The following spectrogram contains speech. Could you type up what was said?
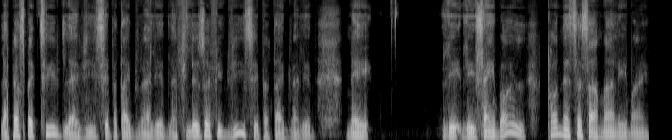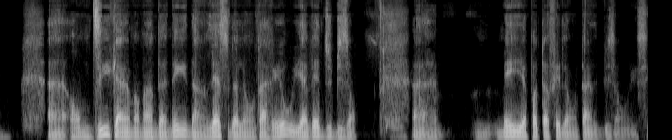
La, perspective de la vie, c'est peut-être valide. La philosophie de vie, c'est peut-être valide. Mais les, les, symboles, pas nécessairement les mêmes. Euh, on me dit qu'à un moment donné, dans l'est de l'Ontario, il y avait du bison. Euh, mais il n'a pas toffé longtemps le bison ici.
